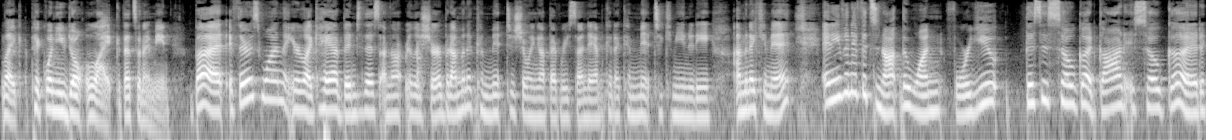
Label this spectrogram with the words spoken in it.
like pick one you don't like. That's what I mean. But if there's one that you're like, hey, I've been to this, I'm not really sure, but I'm to commit to showing up every Sunday. I'm to commit to community. I'm to commit. And even if it's not the one for you, this is so good. God is so good.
